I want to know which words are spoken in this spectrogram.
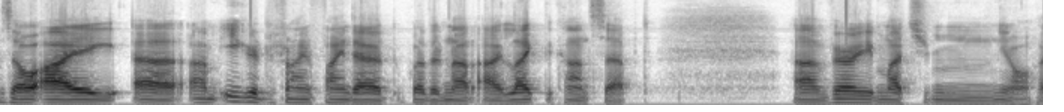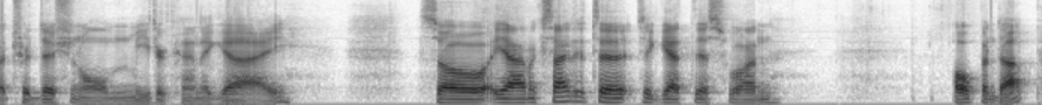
So I, uh, I'm eager to try and find out whether or not I like the concept. I'm very much, mm, you know, a traditional meter kind of guy. So yeah, I'm excited to, to get this one opened up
